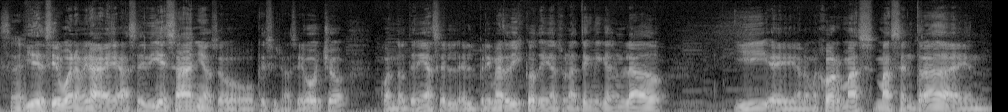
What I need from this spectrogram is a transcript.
Sí. y decir, bueno, mira, eh, hace 10 años o qué sé yo, hace 8, cuando tenías el, el primer disco tenías una técnica de un lado y eh, a lo mejor más, más centrada en,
